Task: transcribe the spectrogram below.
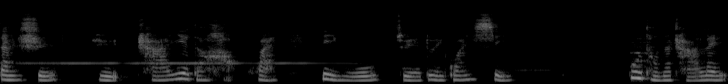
但是与茶叶的好坏并无绝对关系。不同的茶类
